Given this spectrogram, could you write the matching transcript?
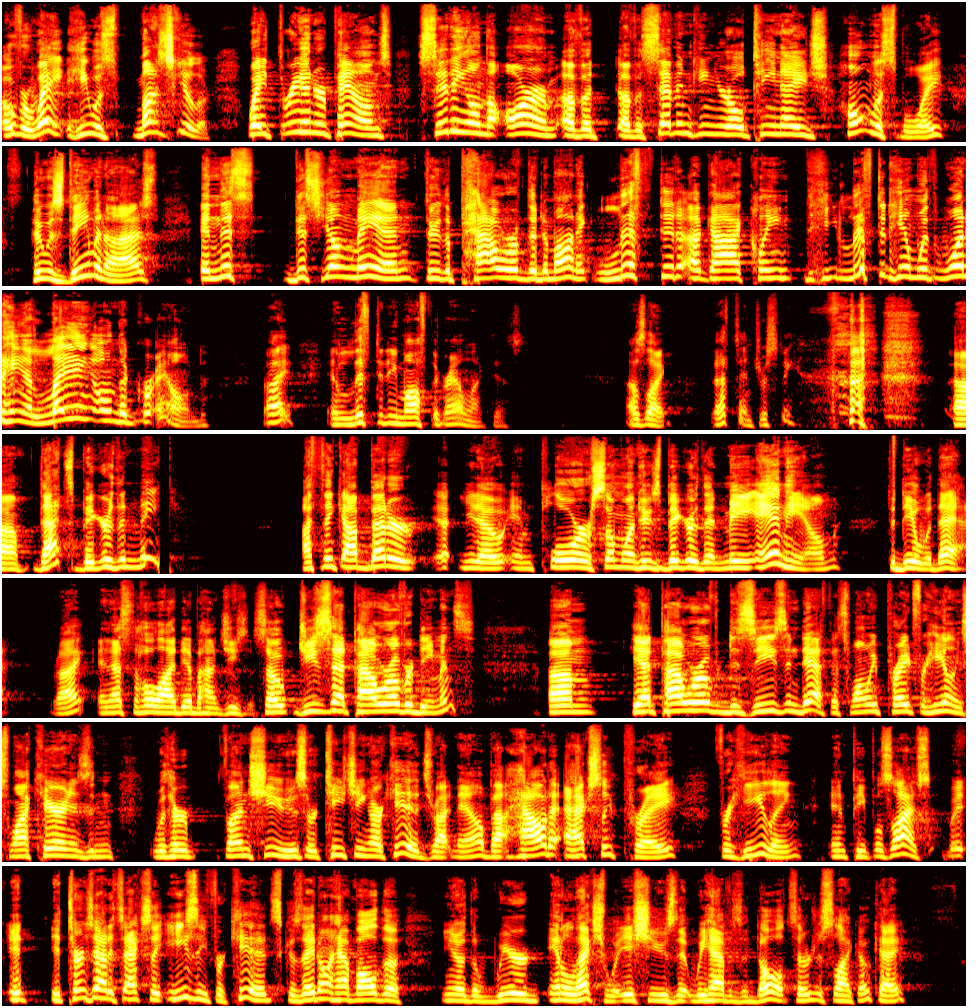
overweight. He was muscular, weighed 300 pounds, sitting on the arm of a, of a 17 year old teenage homeless boy who was demonized. And this, this young man, through the power of the demonic, lifted a guy clean. He lifted him with one hand, laying on the ground, right? And lifted him off the ground like this. I was like, that's interesting. uh, that's bigger than me. I think I better, uh, you know, implore someone who's bigger than me and him to deal with that right? And that's the whole idea behind Jesus. So Jesus had power over demons. Um, he had power over disease and death. That's why we prayed for healing. That's why Karen is in with her fun shoes or teaching our kids right now about how to actually pray for healing in people's lives. It, it turns out it's actually easy for kids because they don't have all the you know, the weird intellectual issues that we have as adults. They're just like, okay,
